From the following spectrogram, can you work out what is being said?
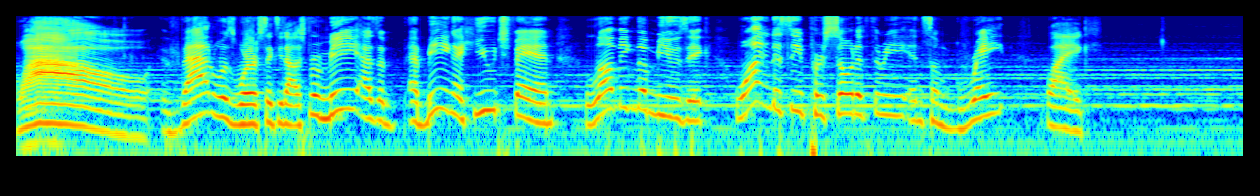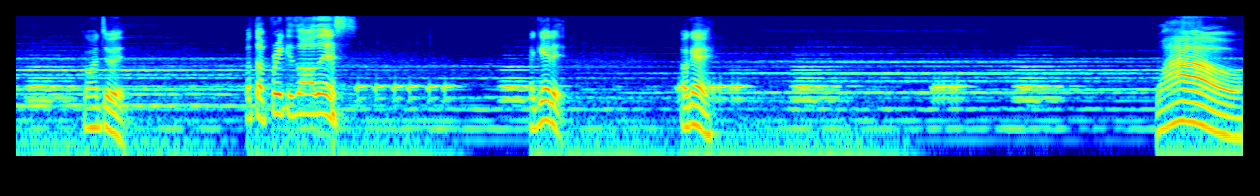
Wow, that was worth sixty dollars for me as a as being a huge fan, loving the music, wanting to see Persona 3 and some great like. Go into it. What the freak is all this? I get it. Okay. Wow.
